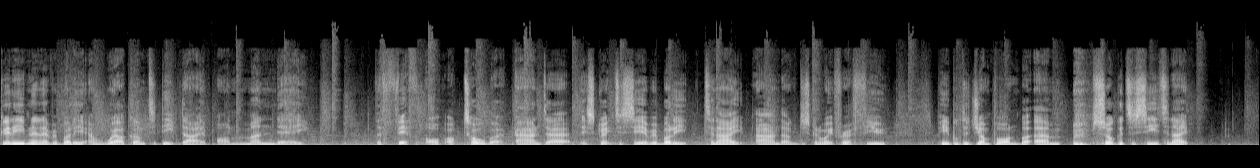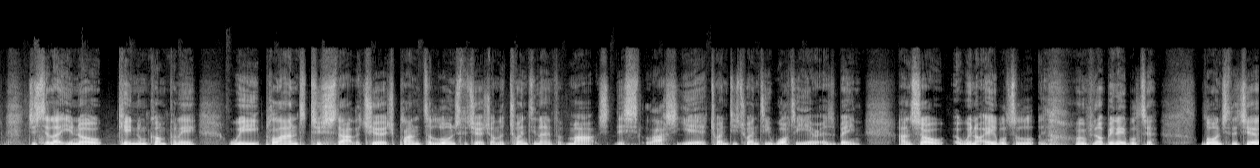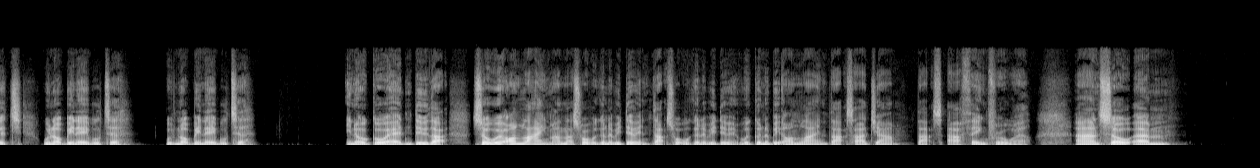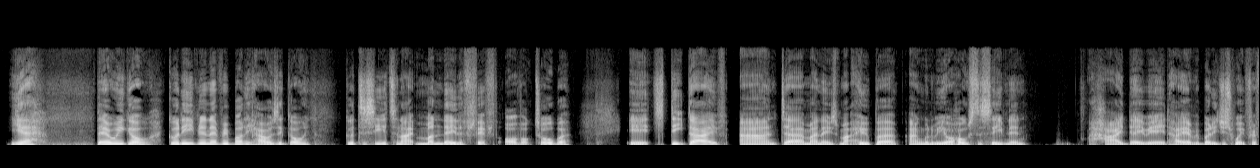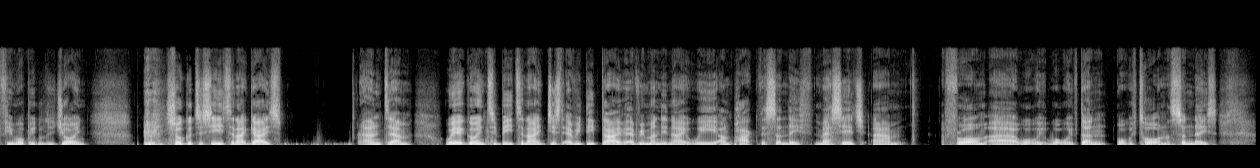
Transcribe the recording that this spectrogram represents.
Good evening, everybody, and welcome to Deep Dive on Monday, the 5th of October. And uh, it's great to see everybody tonight. And I'm just going to wait for a few people to jump on, but um, so good to see you tonight. Just to let you know, Kingdom Company, we planned to start the church, planned to launch the church on the 29th of March this last year, 2020. What a year it has been. And so uh, we're not able to, we've not been able to launch the church. We're not been able to, we've not been able to, you know, go ahead and do that. So we're online, man. That's what we're going to be doing. That's what we're going to be doing. We're going to be online. That's our jam. That's our thing for a while. And so, um, yeah, there we go. Good evening, everybody. How is it going? Good to see you tonight, Monday, the 5th of October. It's Deep Dive, and uh, my name is Matt Hooper. I'm going to be your host this evening. Hi, David. Hi, everybody. Just wait for a few more people to join. so good to see you tonight, guys. And um, we're going to be tonight just every deep dive every monday night we unpack the sunday message um, from uh, what we what we've done, what we've taught on the Sundays.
